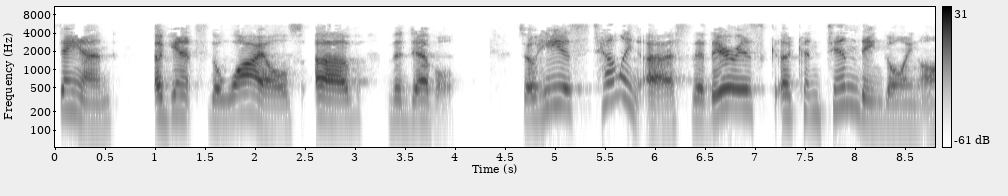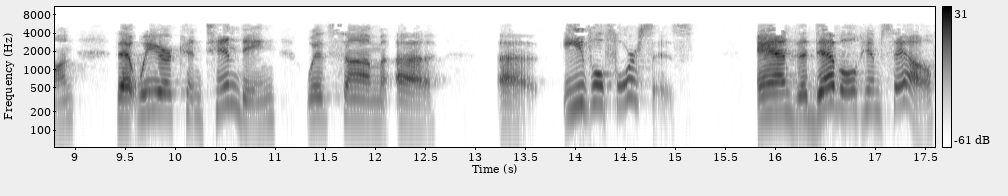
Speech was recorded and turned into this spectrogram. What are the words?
stand against the wiles of the devil. So he is telling us that there is a contending going on, that we are contending with some uh, uh, evil forces, and the devil himself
